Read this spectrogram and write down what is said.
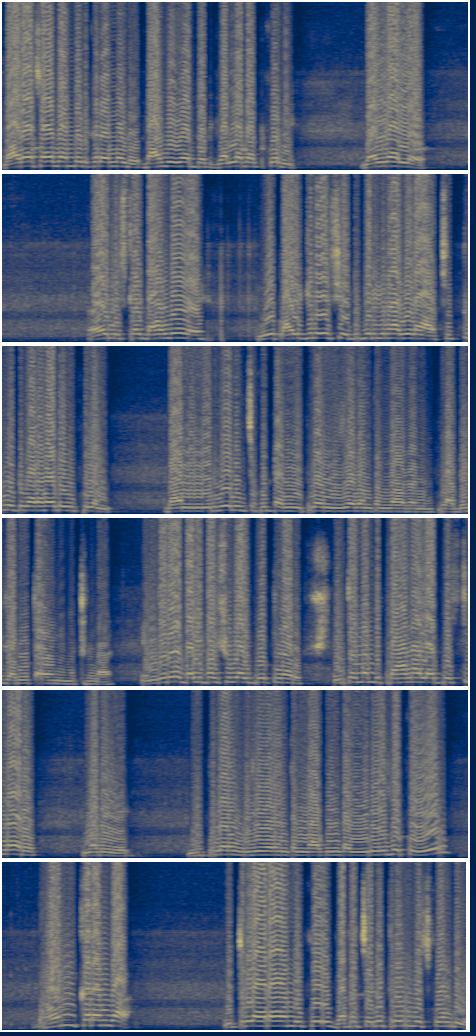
బాబాసాహెబ్ అంబేద్కర్ అన్నాడు గాంధీ గారితో గల్ల పట్టుకొని బెంగాల్లో మిస్టర్ బాంబే నువ్వు పైకి లేచి ఎటు తిరిగినా కూడా చుట్టూ కనబడే కులం దాన్ని నిర్మూలించకుండా నీ విప్లవం విజయవంతం కాదని ఇప్పుడు అదే జరుగుతా ఉంది మిత్రుల ఎందరో బలి పశువులు అయిపోతున్నారు. ఎంతో మంది ప్రాణాలు అయిపోతున్నారు. మరి విప్లవం విజయవంతం కాకుండా ఈ రోజుకు భయంకరంగా మిత్రులారా మీకు గత చరిత్రను తీసుకోండి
